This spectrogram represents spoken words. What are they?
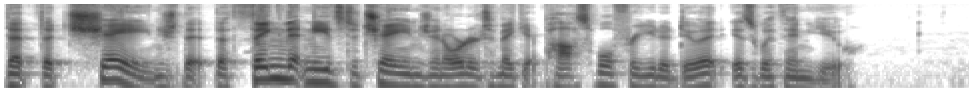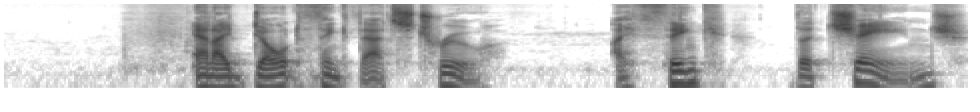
That the change that the thing that needs to change in order to make it possible for you to do it is within you and i don't think that's true i think the change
